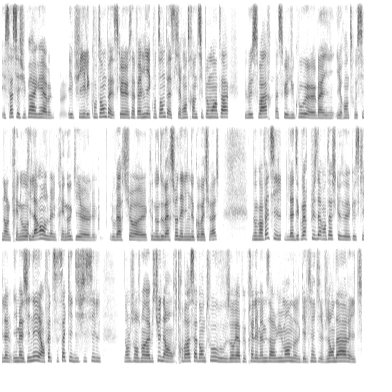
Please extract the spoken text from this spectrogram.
Et ça, c'est super agréable. Et puis, il est content parce que sa famille est contente parce qu'il rentre un petit peu moins tard le soir parce que du coup, euh, bah, il, rentre aussi dans le créneau qu'il arrange, mais le créneau qui est euh, l'ouverture, euh, le créneau d'ouverture des lignes de covoiturage. Donc, en fait, il, a découvert plus d'avantages que, que ce qu'il a imaginé. Et en fait, c'est ça qui est difficile dans le changement d'habitude. On retrouvera ça dans tout. Vous aurez à peu près les mêmes arguments de quelqu'un qui est viandard et qui,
